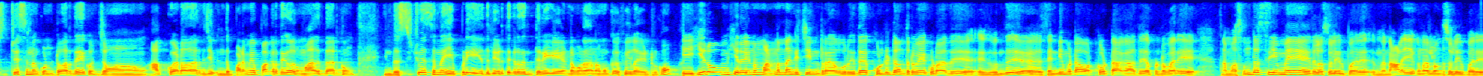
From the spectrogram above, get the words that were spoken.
சுச்சுவேஷனை கொண்டு வரதே கொஞ்சம் ஆக்வர்டாக தான் இருந்துச்சு. இந்த படமே பார்க்குறதுக்கே ஒரு மாதிரி தான் இருக்கும். இந்த சுச்சுவேஷனை எப்படி எதிர் எடுத்துக்கிறதுன்னு தெரியலன்ற மாதிரி தான் நமக்கு ஃபீல் ஆகிட்டு இருக்கும். ஹீரோவும் ஹீரோயினும் அண்ணன் தங்கச்சின்ற ஒரு இதை கொண்டுட்டு வந்துடவே கூடாது. இது வந்து சென்டிமெண்ட்டாக ஒர்க் அவுட் ஆகாது அப்படின்ற மாதிரி நம்ம சுந்தர்சியுமே இதில் சொல்லியிருப்பார். இந்த நாளை இயக்குனரில் வந்து சொல்லியிருப்பார்.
